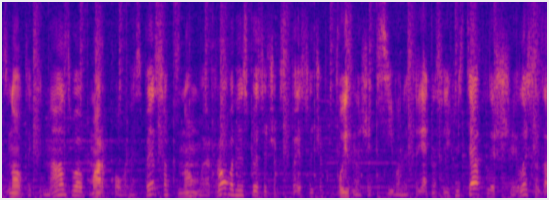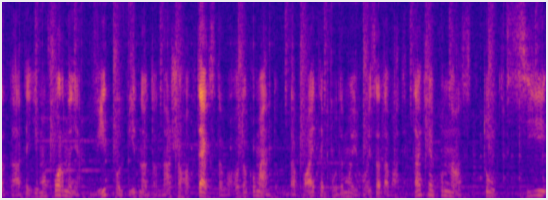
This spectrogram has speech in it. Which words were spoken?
знов таки назва, маркований список, номерований списочок, списочок визначень. Всі вони стоять на своїх місцях, лишилося задати їм оформлення відповідно до нашого текстового документу. Давайте будемо його і задавати. Так як у нас тут всі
